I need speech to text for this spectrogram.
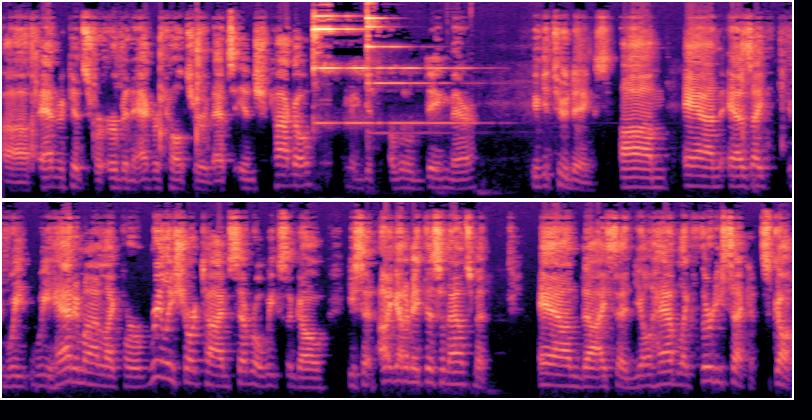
uh, Advocates for Urban Agriculture that's in Chicago. I'm get a little ding there. You get two dings. Um, and as I we we had him on like for a really short time several weeks ago, he said, "I got to make this announcement," and uh, I said, "You'll have like 30 seconds. Go."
